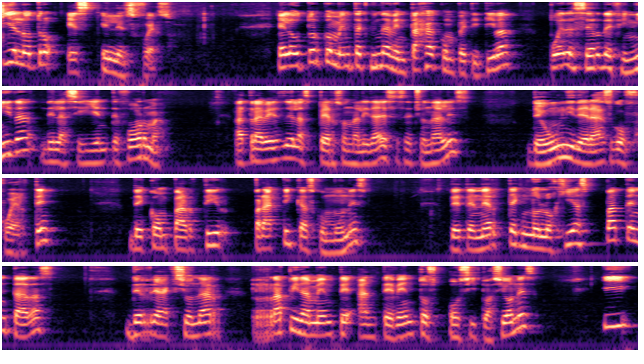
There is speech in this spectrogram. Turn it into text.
y el otro es el esfuerzo. El autor comenta que una ventaja competitiva puede ser definida de la siguiente forma, a través de las personalidades excepcionales, de un liderazgo fuerte, de compartir prácticas comunes, de tener tecnologías patentadas, de reaccionar rápidamente ante eventos o situaciones y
